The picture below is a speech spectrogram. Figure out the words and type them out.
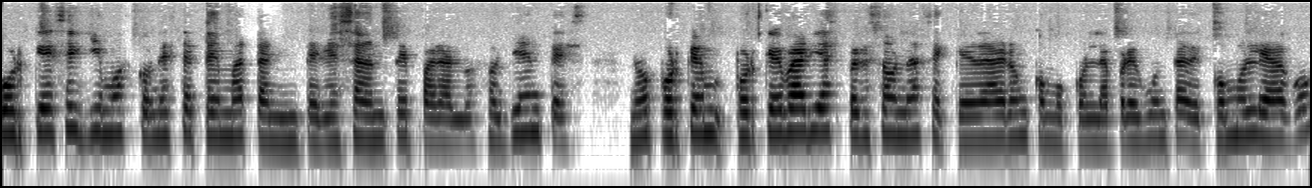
por qué seguimos con este tema tan interesante para los oyentes, ¿no? Porque, porque varias personas se quedaron como con la pregunta de cómo le hago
